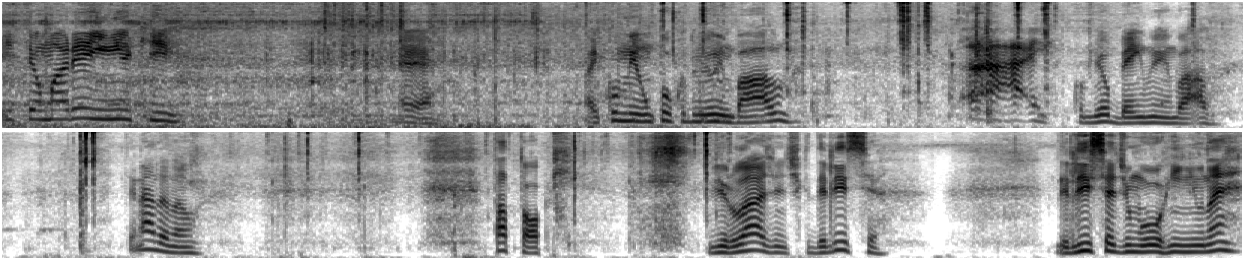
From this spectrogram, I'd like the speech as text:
E tem uma areinha aqui. É. Vai comer um pouco do meu embalo. Ai, comeu bem o meu embalo. Não tem nada não. Tá top. Viram lá, gente? Que delícia. Delícia de morrinho, né?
